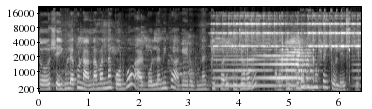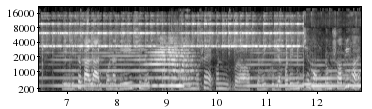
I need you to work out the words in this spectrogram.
তো সেইগুলো এখন রান্না বান্না করব। আর বললামই তো আগে রঘুনাথজির ঘরে পুজো হবে। পুরোহিত মশাই চলে এসছে। রিম্বি তো কাল আলপনা দিয়েই ছিল। পুরোহিত মশাই এখন অষ্টমীর পূজা করে নিচ্ছে হোম টোম সবই হয়।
